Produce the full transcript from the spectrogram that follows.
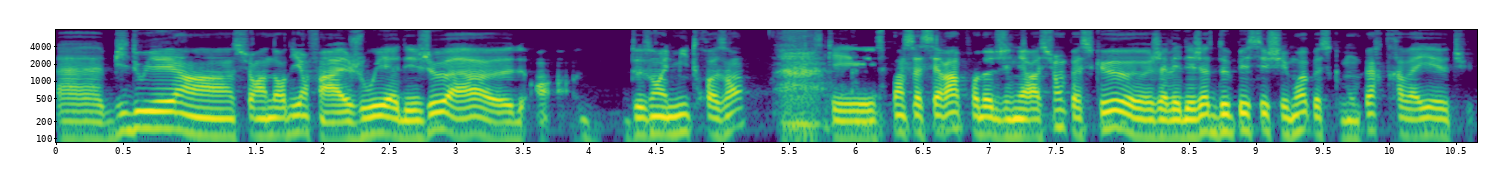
à bidouiller un, sur un ordi, enfin à jouer à des jeux à euh, deux ans et demi, trois ans, ce qui est, je pense, assez rare pour notre génération parce que euh, j'avais déjà deux PC chez moi parce que mon père travaillait dessus.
